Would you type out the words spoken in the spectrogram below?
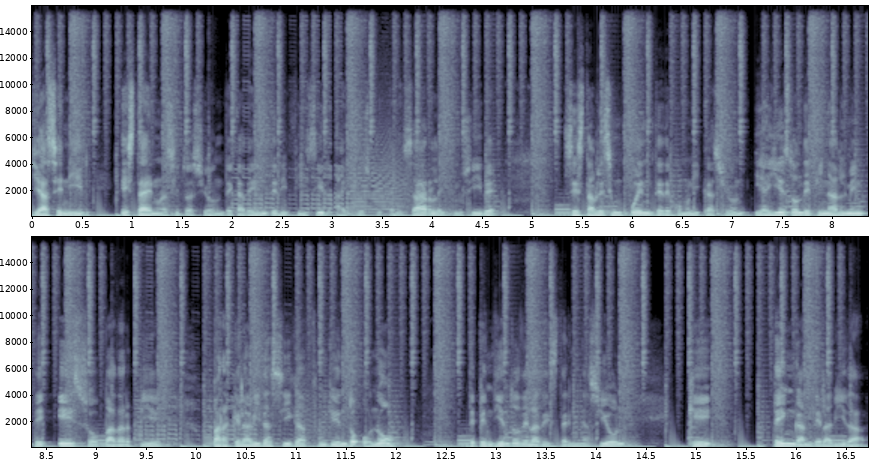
ya senil está en una situación decadente, difícil, hay que hospitalizarla inclusive, se establece un puente de comunicación y ahí es donde finalmente eso va a dar pie para que la vida siga fluyendo o no, dependiendo de la determinación que tengan de la vida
